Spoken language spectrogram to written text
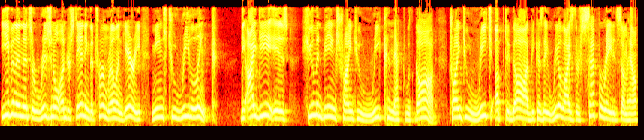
even in its original understanding, the term religare means to relink. The idea is human beings trying to reconnect with God, trying to reach up to God because they realize they're separated somehow,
